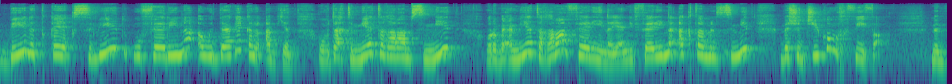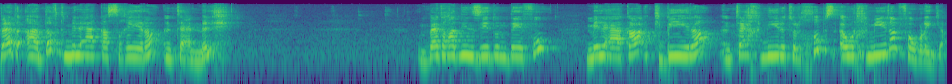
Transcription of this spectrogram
بين دقيق سميد وفارينة أو الدقيق الأبيض وضعت 100 غرام سميد و400 غرام فارينة يعني الفارينه أكثر من السميد باش تجيكم خفيفة. من بعد أضفت ملعقة صغيرة نتاع ملح. من بعد غادي نزيدو نضيفو ملعقة كبيرة نتاع خميرة الخبز أو الخميرة الفورية.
